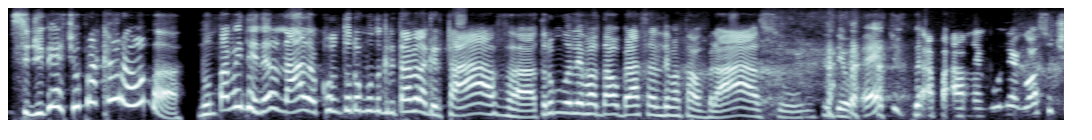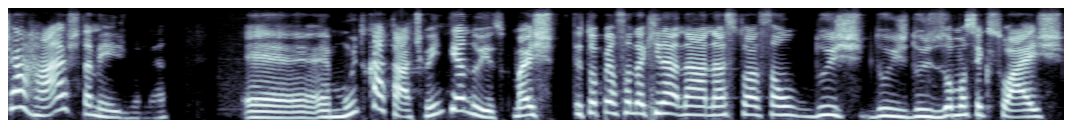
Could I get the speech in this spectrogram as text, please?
se divertiu pra caramba. Não tava entendendo nada. Quando todo mundo gritava, ela gritava. Todo mundo levantava o braço, ela levantava o braço, entendeu? É, a, a, o negócio te arrasta mesmo, né? É, é, muito catático, eu entendo isso. Mas eu tô pensando aqui na, na, na situação dos, dos, dos homossexuais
